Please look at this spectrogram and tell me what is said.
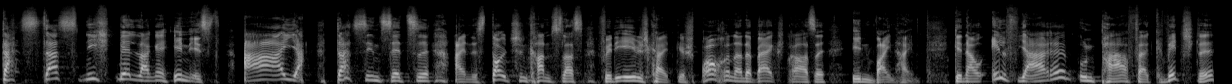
dass das nicht mehr lange hin ist. Ah ja, das sind Sätze eines deutschen Kanzlers für die Ewigkeit, gesprochen an der Bergstraße in Weinheim. Genau elf Jahre und paar verquetschte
